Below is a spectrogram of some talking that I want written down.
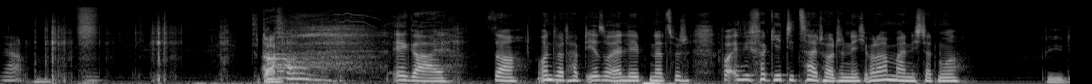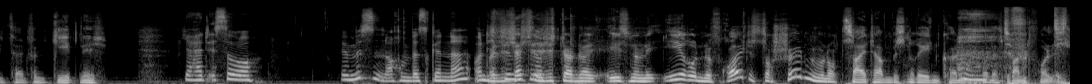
Ja. Du darfst, Egal. So, und was habt ihr so erlebt in der Zwischen... Boah, irgendwie vergeht die Zeit heute nicht, oder? Meine ich das nur? Wie die Zeit vergeht nicht. Ja, halt ist so... Wir müssen noch ein bisschen, ne? Und ich ist das denn? so, Das ist doch eine, ist eine Ehre und eine Freude. Ist doch schön, wenn wir noch Zeit haben, ein bisschen reden können, bevor das Band voll ist.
